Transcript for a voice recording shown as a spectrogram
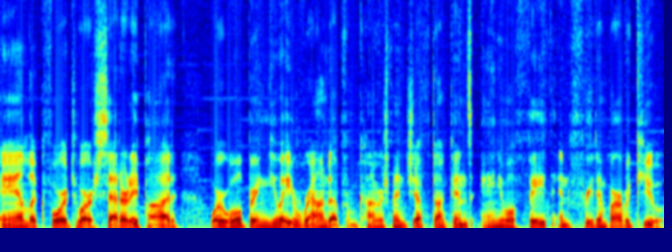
And look forward to our Saturday pod, where we'll bring you a roundup from Congressman Jeff Duncan's annual Faith and Freedom Barbecue,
